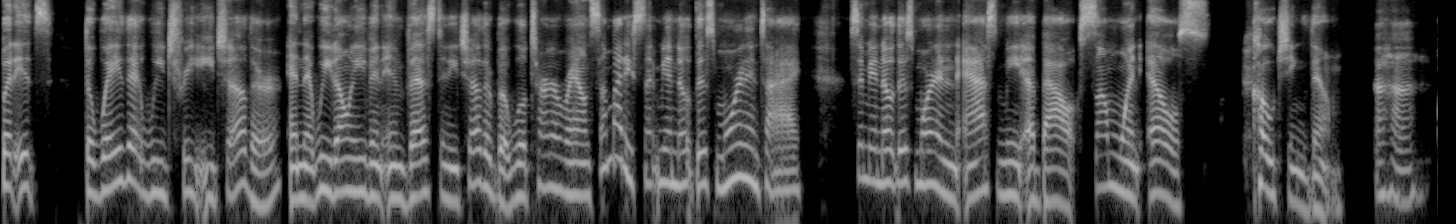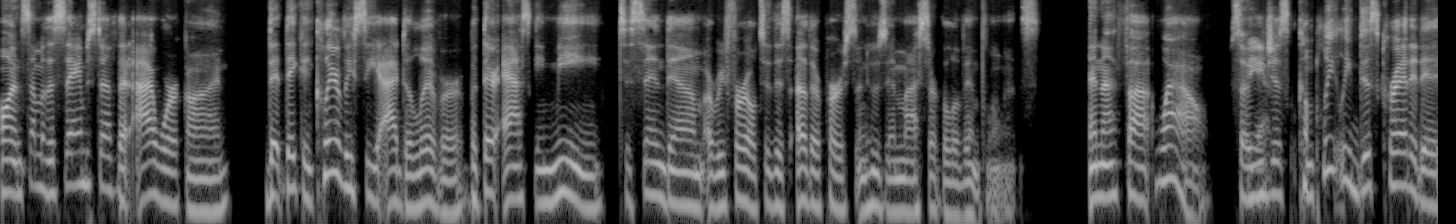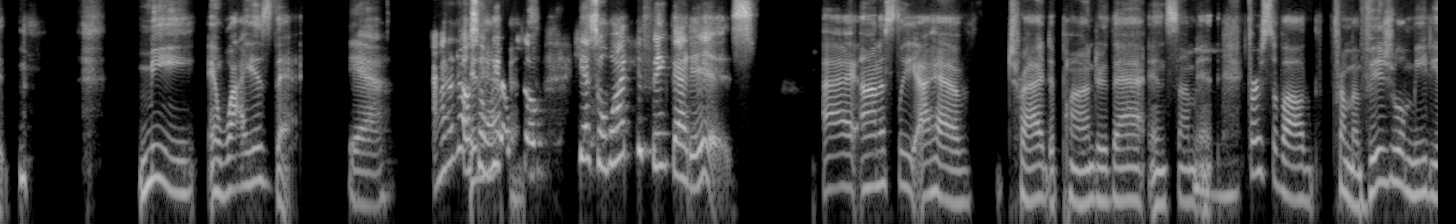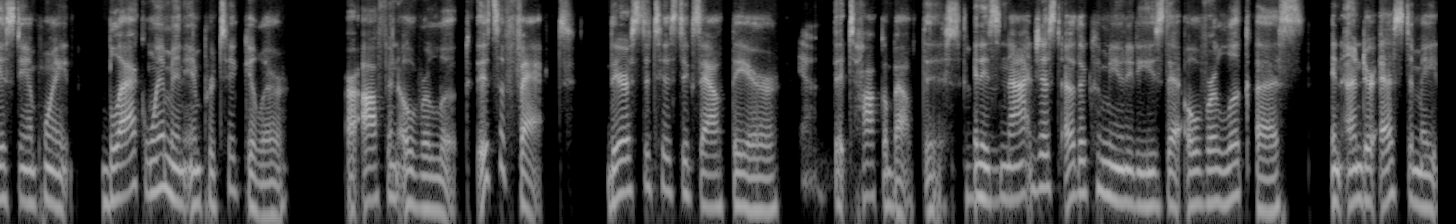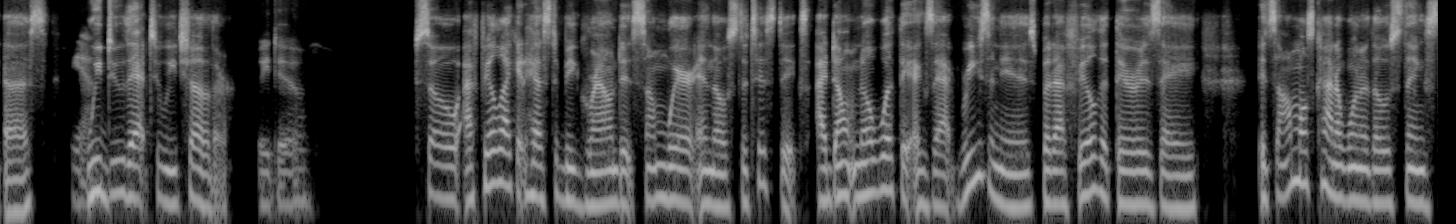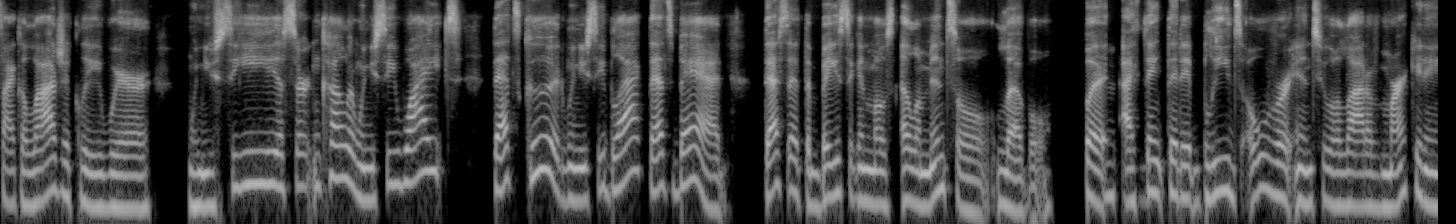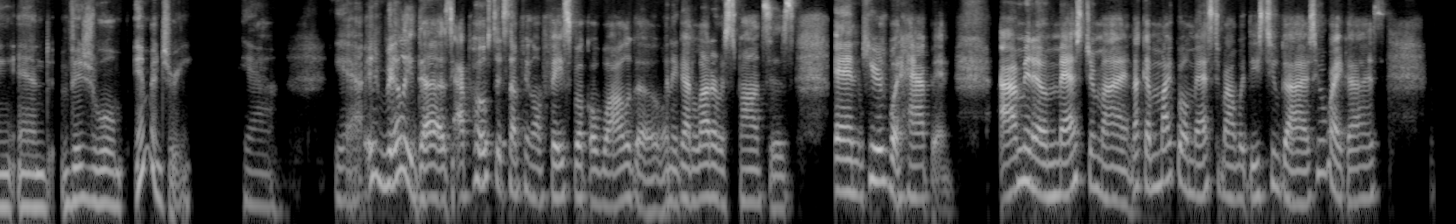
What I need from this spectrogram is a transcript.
But it's the way that we treat each other and that we don't even invest in each other, but we'll turn around. Somebody sent me a note this morning, Ty, sent me a note this morning and asked me about someone else coaching them uh-huh. on some of the same stuff that I work on that they can clearly see I deliver, but they're asking me to send them a referral to this other person who's in my circle of influence. And I thought, wow. So yeah. you just completely discredited me. And why is that? Yeah. I don't know. It so, yeah, so yeah. So why do you think that is? I honestly, I have tried to ponder that in some. Mm-hmm. First of all, from a visual media standpoint, Black women in particular are often overlooked. It's a fact. There are statistics out there yeah. that talk about this. Mm-hmm. And it's mm-hmm. not just other communities that overlook us and underestimate us. Yeah. We do that to each other. We do. So I feel like it has to be grounded somewhere in those statistics. I don't know what the exact reason is, but I feel that there is a, it's almost kind of one of those things psychologically where when you see a certain color, when you see white, that's good. When you see black, that's bad. That's at the basic and most elemental level. But mm-hmm. I think that it bleeds over into a lot of marketing and visual imagery. Yeah. Yeah, it really does. I posted something on Facebook a while ago and it got a lot of responses. And here's what happened I'm in a mastermind, like a micro mastermind with these two guys who are white guys.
